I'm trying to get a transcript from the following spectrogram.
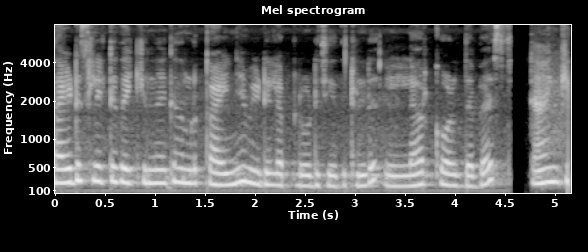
സൈഡ് സ്ലിറ്റ് തയ്ക്കുന്നതൊക്കെ നമ്മൾ കഴിഞ്ഞ വീഡിയോയിൽ അപ്ലോഡ് ചെയ്തിട്ടുണ്ട്. എല്ലാവർക്കും ഓൾ ദ ബെസ്റ്റ് താങ്ക്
